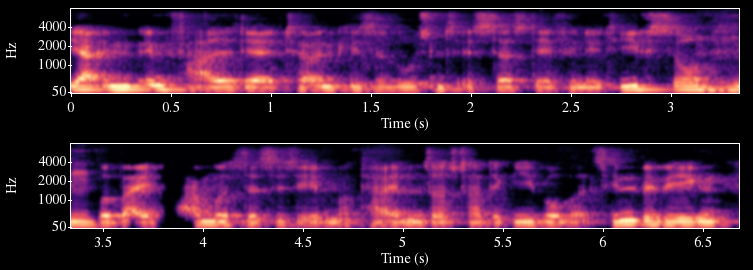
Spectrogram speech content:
Ja, im, im Fall der Turnkey Solutions ist das definitiv so, mhm. wobei ich sagen muss, das ist eben auch Teil unserer Strategie, wo wir uns hinbewegen.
